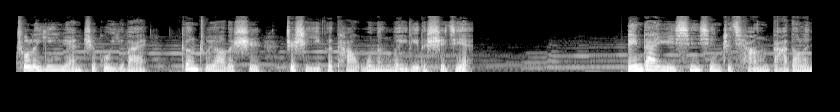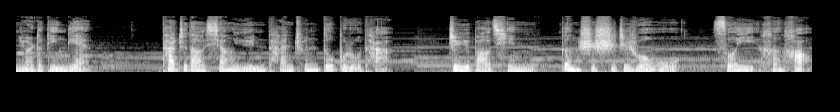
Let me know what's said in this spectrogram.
除了姻缘之故以外，更主要的是这是一个他无能为力的世界。林黛玉心性之强达到了女儿的顶点，她知道湘云、探春都不如她，至于宝琴更是视之若无，所以很好。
